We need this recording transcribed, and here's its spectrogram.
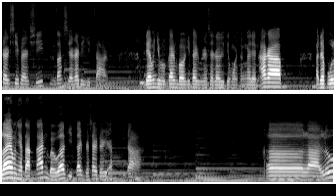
versi-versi tentang sejarah di gitar. Ada yang menyebutkan bahwa gitar berasal dari Timur Tengah dan Arab. Ada pula yang menyatakan bahwa gitar berasal dari Afrika. E, lalu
